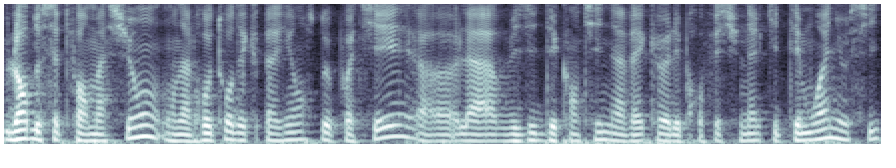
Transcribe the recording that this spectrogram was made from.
lors de cette formation, on a le retour d'expérience de Poitiers, euh, la visite des cantines avec euh, les professionnels qui témoignent aussi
